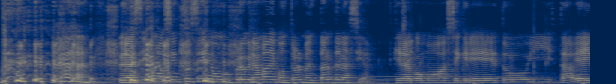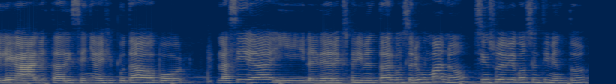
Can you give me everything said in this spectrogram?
Pero así como síntesis, un programa de control mental de la CIA, que era como secreto y era ilegal y estaba diseñado y ejecutado por la CIA y la idea era experimentar con seres humanos sin su debido consentimiento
